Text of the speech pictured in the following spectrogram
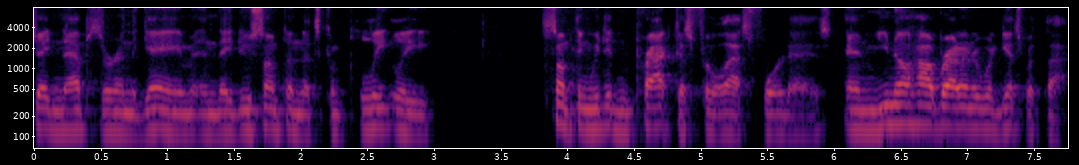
Jayden Epps are in the game and they do something that's completely something we didn't practice for the last four days, and you know how Brad Underwood gets with that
